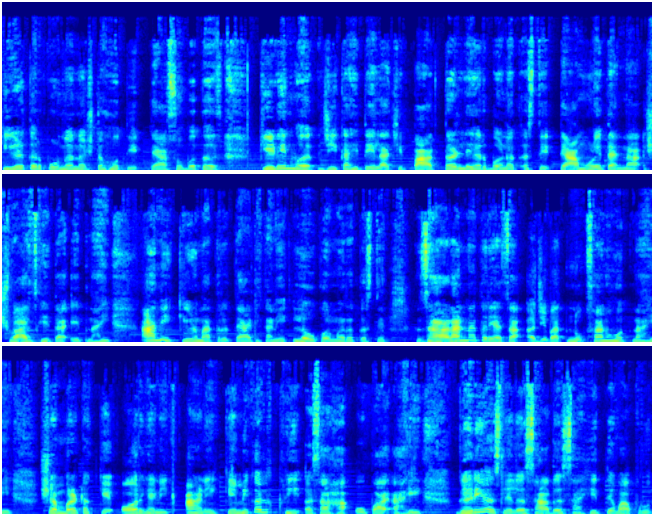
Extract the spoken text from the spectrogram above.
कीड तर पूर्ण नष्ट होते. त्यासोबतच किडींवर जी काही तेलाची पातळ लेअर बनत असते त्यामुळे त्यांना श्वास घेता येत नाही आणि कीड मात्र त्या ठिकाणी लवकर मरत असते. झाडांना तर याचा अजिबात नुकसान होत नाही. शंभर टक्के ऑर्गॅनिक आणि केमिकल फ्री असा हा उपाय आहे. घरी असलेलं साधं साहित्य वापरून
